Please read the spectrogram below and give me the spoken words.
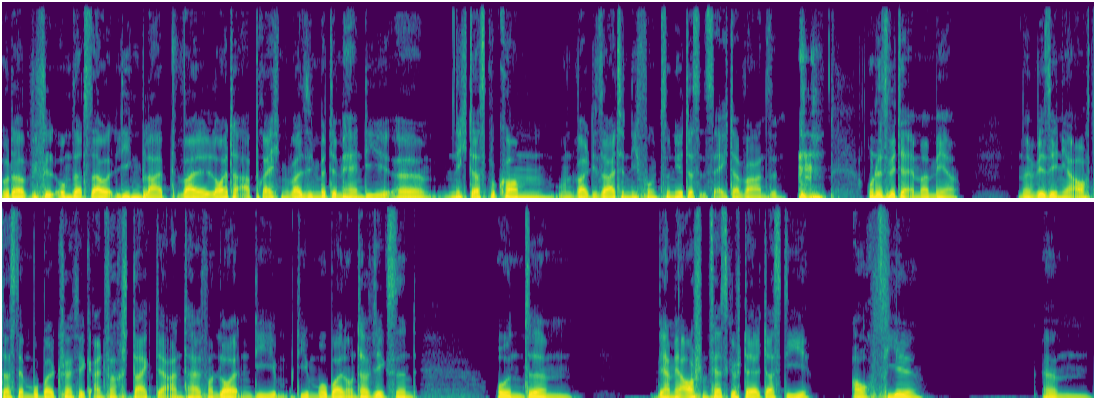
oder wie viel Umsatz da liegen bleibt, weil Leute abbrechen, weil sie mit dem Handy äh, nicht das bekommen und weil die Seite nicht funktioniert, das ist echter Wahnsinn. und es wird ja immer mehr. Ne, wir sehen ja auch, dass der Mobile Traffic einfach steigt, der Anteil von Leuten, die, die mobile unterwegs sind. Und ähm, wir haben ja auch schon festgestellt, dass die auch viel ähm,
